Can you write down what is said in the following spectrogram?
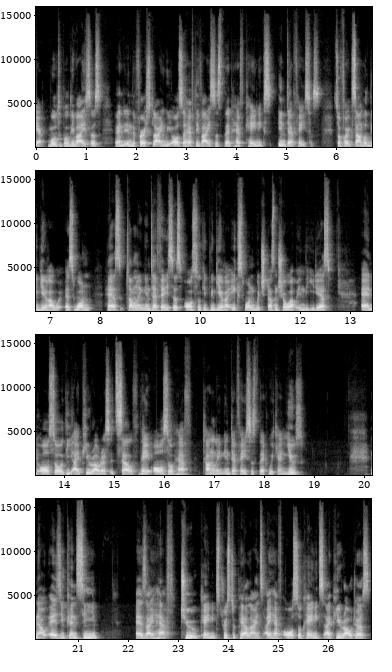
yeah, multiple devices. And in the first line, we also have devices that have KNX interfaces. So for example, the Gira S1 has tunneling interfaces, also the Gira X1, which doesn't show up in the ETS. And also the IP routers itself, they also have tunneling interfaces that we can use. Now, as you can see, as I have two KNX twisted pair lines, I have also KNX IP routers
